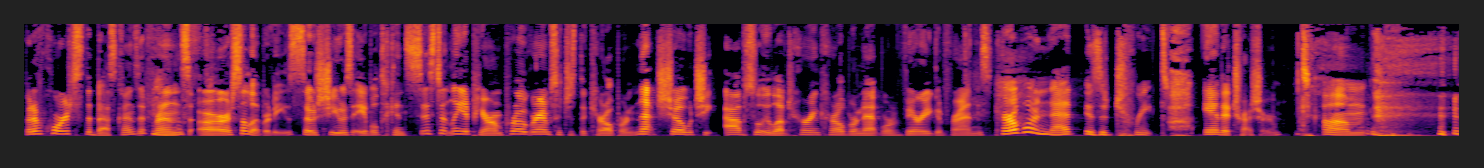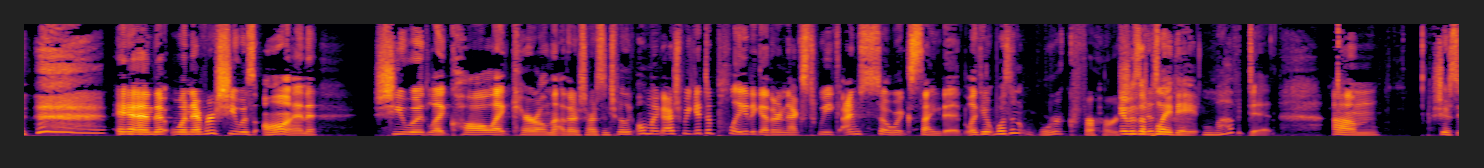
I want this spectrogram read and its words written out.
but of course the best kinds of friends are celebrities so she was able to consistently appear on programs such as the carol burnett show which she absolutely loved her and carol burnett were very good friends Carol Burnett is a treat. and a treasure. Um, and whenever she was on, she would like call like Carol and the other stars, and she'd be like, "Oh my gosh, we get to play together next week! I'm so excited!" Like it wasn't work for her; It She was a play date. Loved it. Um, she's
